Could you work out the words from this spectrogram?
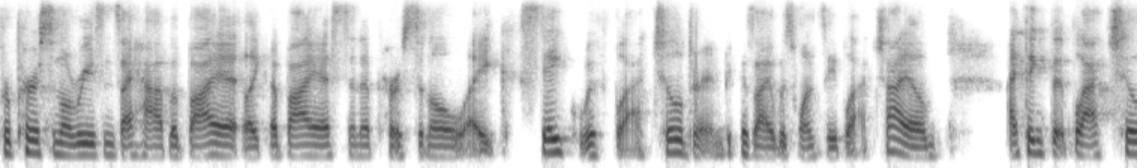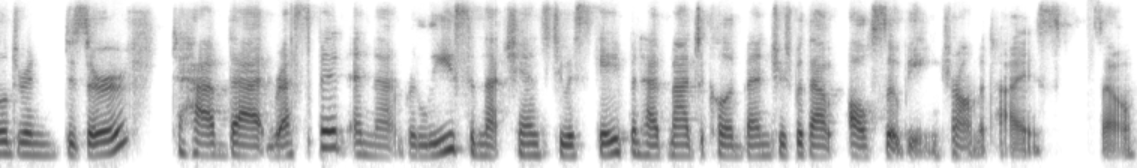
for personal reasons i have a bias like a bias and a personal like stake with black children because i was once a black child i think that black children deserve to have that respite and that release and that chance to escape and have magical adventures without also being traumatized so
